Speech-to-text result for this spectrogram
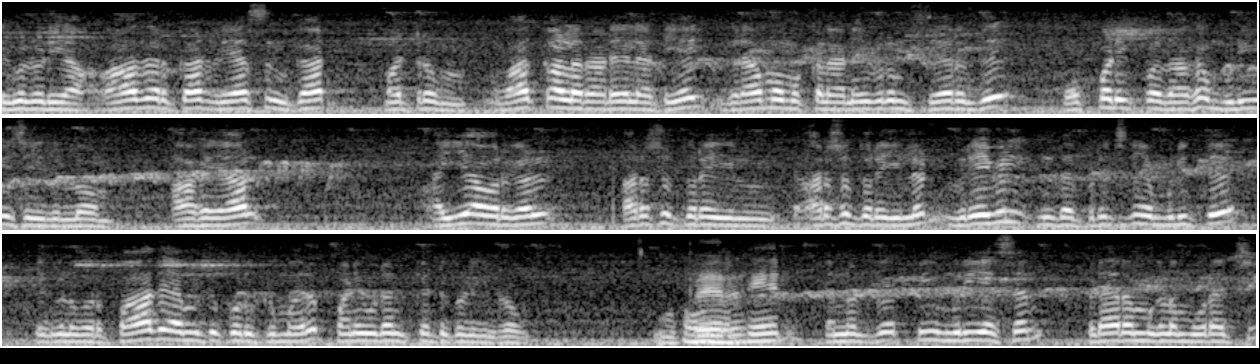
எங்களுடைய ஆதார் கார்டு ரேஷன் கார்டு மற்றும் வாக்காளர் அடையாள அட்டையை கிராம மக்கள் அனைவரும் சேர்ந்து ஒப்படைப்பதாக முடிவு செய்துள்ளோம். ஆகையால் ஐயா அவர்கள் அரசு துறையில் அரசு துறையில் விரைவில் இந்த பிரச்சனையை முடித்து எங்களுக்கு ஒரு பாதை அமைத்து கொடுக்குமாறு பணிவுடன் கேட்டுக்கொள்கின்றோம். பேர்? என்னோட பேர் பி முரியசன் பிடாரமங்கலம் ஊராட்சி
